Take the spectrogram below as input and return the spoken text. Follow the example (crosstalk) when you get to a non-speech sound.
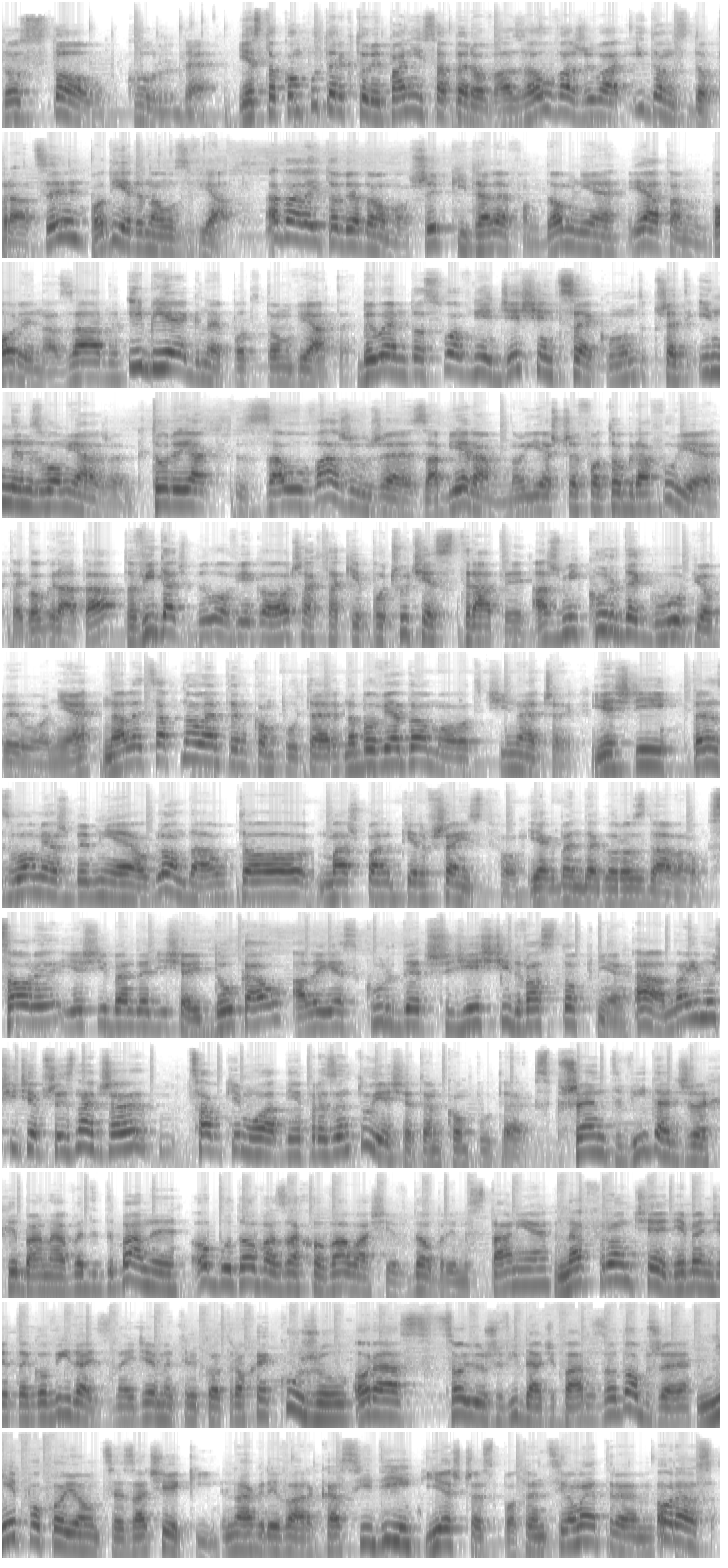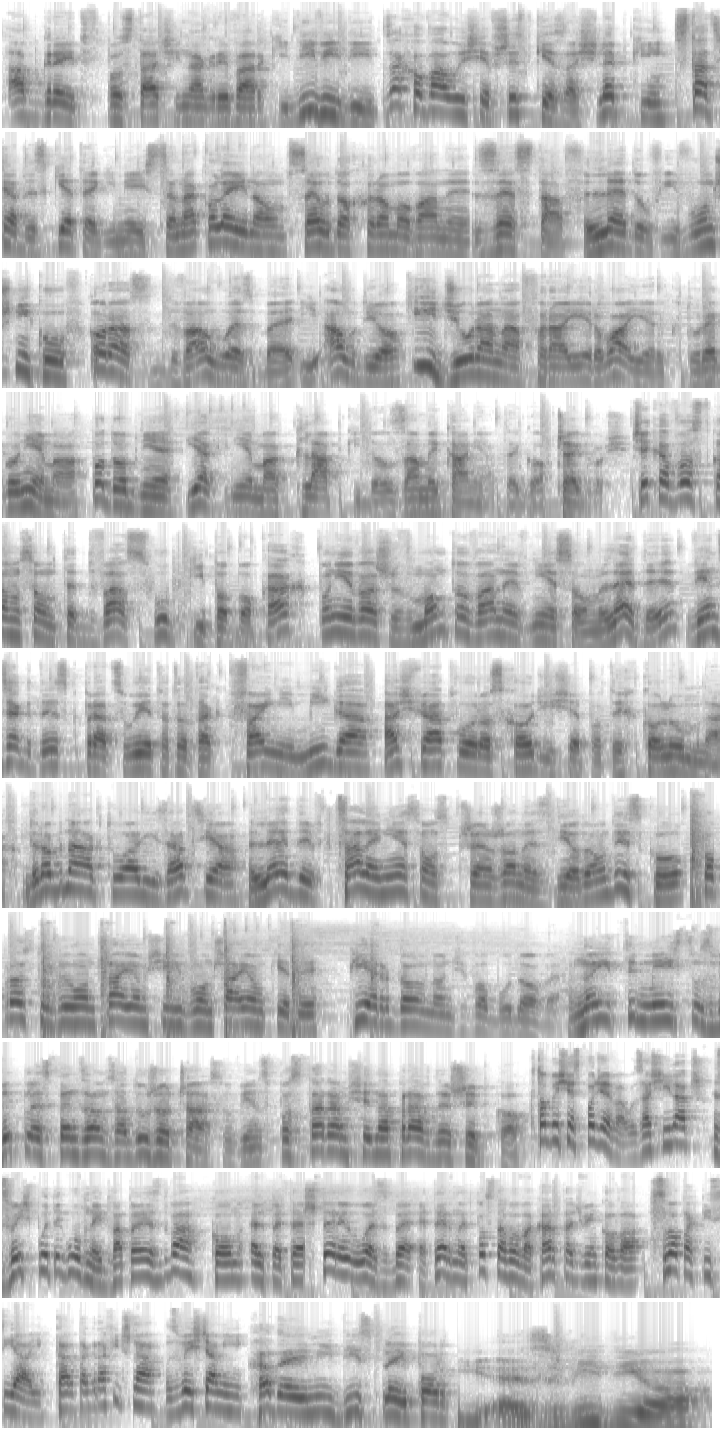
do stołu, kurde. Jest to komputer, który pani Saperowa zauważyła idąc do pracy pod jedną z wiat. A dalej to wiadomo, szybki telefon do mnie, ja tam bory na zad i biegnę pod tą wiatę. Byłem dosłownie 10 sekund przed innym złomiarzem, który jak zauważył, że zabieram, no i jeszcze fotografuję tego grata, to widać było w jego oczach takie poczucie straty, aż mi kurde głupio było, nie? No ale capnąłem ten komputer, no bo wiadomo, odcineczek. Jeśli ten złomiarz by mnie oglądał, to masz pan pierwszeństwo, jak będę go rozdawał. Sorry, jeśli będę dzisiaj dukał, ale jest kurde 32 stopnie. A, no i musicie przyznać, że całkiem ładnie prezentuje się ten komputer. Sprzęt widać, że chyba nawet dbany. Obudowa zachowała się w dobrym stanie. Na froncie nie będzie tego widać, znajdziemy tylko trochę kurzu oraz, co już widać bardzo dobrze, niepokojące zacieki. Nagrywarka CD, jeszcze z potencjometrem oraz upgrade w postaci nagrywarki DVD. Zachowały się wszystkie zaślepki, stacja dyskietek i miejsce na kolejną, pseudochromowany zestaw LEDów i włączników oraz dwa USB i audio i dziura na Firewire, którego nie ma, podobnie jak nie ma klapki do zamykania tego czegoś. Ciekawostką są te dwa słupki po bokach, ponieważ wmontowane w nie są LEDy, więc jak dysk pracuje to to tak fajnie miga, a światło rozchodzi się po tych kolumnach. Drobna aktualizacja, LEDy wcale nie są sprzężone z diodą dysku, po prostu wyłączają się i włączają kiedy pierdolnąć w obudowę. No i w tym miejscu zwykle spędzam za dużo czasu, więc postaram się naprawdę szybko. Kto by się spodziewał? Zasilacz z wyjść płyty głównej 2PS2, COM, LPT, 4 USB, Ethernet, podstawowa karta dźwiękowa, w slotach PCI, karta graficzna z wyjściami HDMI DisplayPort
